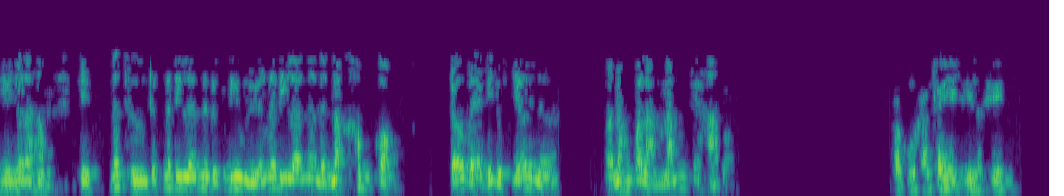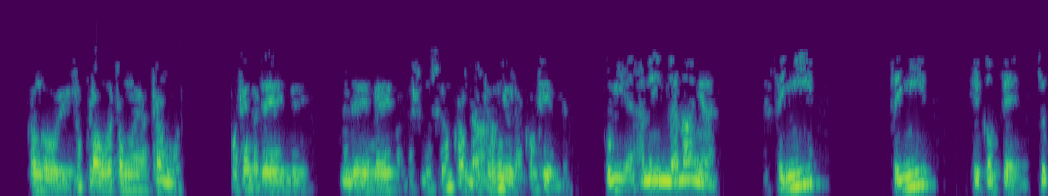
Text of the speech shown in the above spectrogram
Như cho nó không? Thì nó thường trực nó đi lên nó được điêu luyện nó đi lên nó là nó không còn trở về cái dục giới nữa. Và nó không có làm nắm cái hạ bộ và cũng cảm thấy như vậy là khi con ngồi rất lâu ở trong cầu. Con thấy nó đê đi nó đê đê nó sung sướng con Đó. tưởng như là con thiền cũng như anh em đã nói nhờ phải nhiếp phải nhiếp thì còn tệ một chút.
